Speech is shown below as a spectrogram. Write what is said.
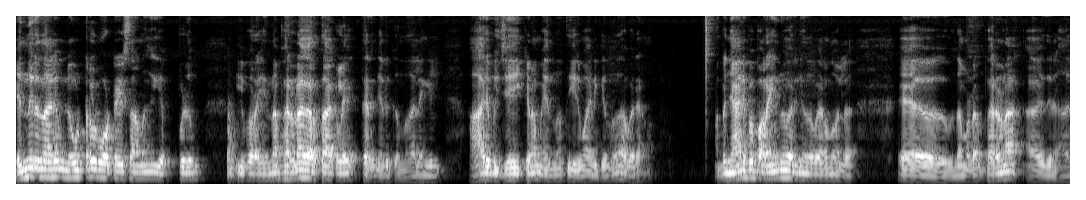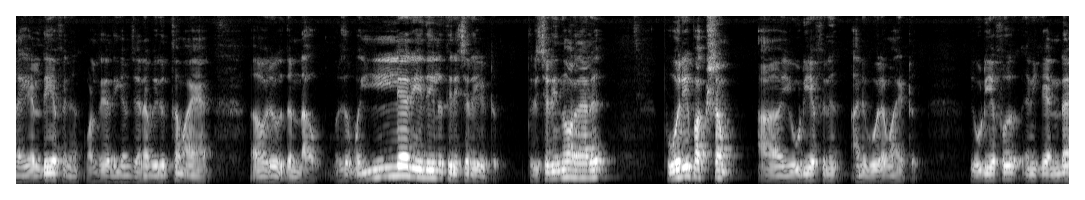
എന്നിരുന്നാലും ന്യൂട്രൽ വോട്ടേഴ്സാണ് എപ്പോഴും ഈ പറയുന്ന ഭരണകർത്താക്കളെ തിരഞ്ഞെടുക്കുന്നത്. അല്ലെങ്കിൽ ആര് വിജയിക്കണം എന്ന് തീരുമാനിക്കുന്നത് അവരാണ്. അപ്പം ഞാനിപ്പോൾ പറയുന്നു വരുന്നത് വേറെ ഒന്നുമല്ല ഏഹ് നമ്മുടെ ഭരണ ഇതിന് അല്ലെങ്കിൽ എൽ ഡി എഫിന് വളരെയധികം ജനവിരുദ്ധമായ ഒരു ഇതുണ്ടാവും. ഒരു വലിയ രീതിയിൽ തിരിച്ചടി കിട്ടും. തിരിച്ചടി എന്ന് പറഞ്ഞാൽ ഭൂരിപക്ഷം യു ഡി എഫിന് അനുകൂലമായിട്ട്. യു ഡി എഫ് എനിക്ക് എന്റെ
